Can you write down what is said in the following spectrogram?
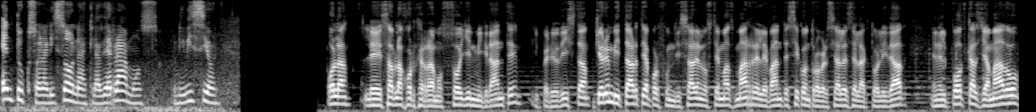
En Tucson, Arizona, Claudia Ramos, Univisión. Hola, les habla Jorge Ramos, soy inmigrante y periodista. Quiero invitarte a profundizar en los temas más relevantes y controversiales de la actualidad en el podcast llamado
